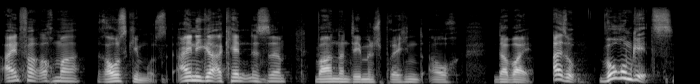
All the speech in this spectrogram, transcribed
einfach auch mal rausgehen muss. Einige Erkenntnisse waren dann dementsprechend auch dabei. Also, worum geht's?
